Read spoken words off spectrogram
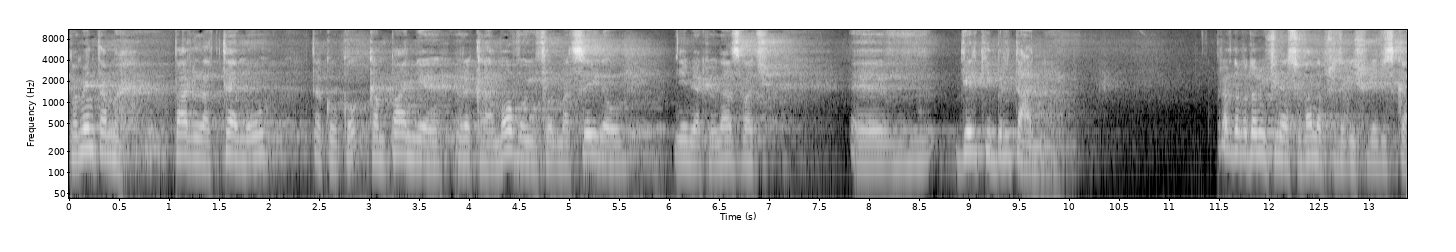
Pamiętam parę lat temu taką kampanię reklamową, informacyjną, nie wiem jak ją nazwać, e, w Wielkiej Brytanii. Prawdopodobnie finansowana przez jakieś środowiska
